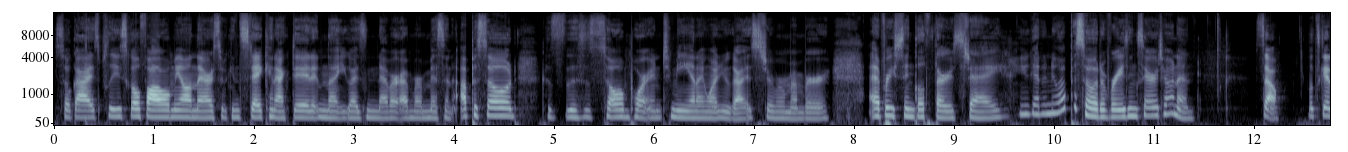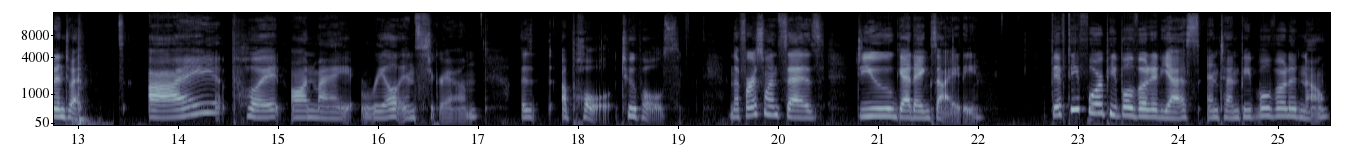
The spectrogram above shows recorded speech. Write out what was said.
So guys, please go follow me on there so we can stay connected and that you guys never ever miss an episode because this is so important to me and I want you guys to remember every single Thursday you get a new episode of Raising Serotonin. So let's get into it. I put on my real Instagram a, a, poll, two polls. And the first one says, Do you get anxiety? 54 people voted yes, and 10 people voted no.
